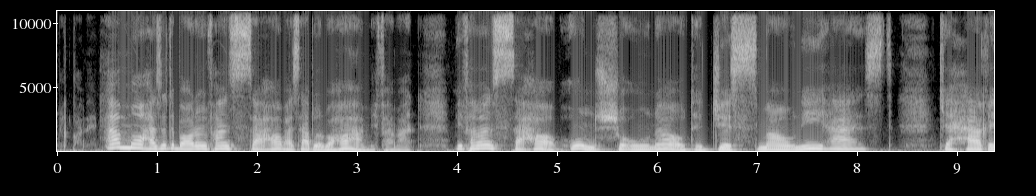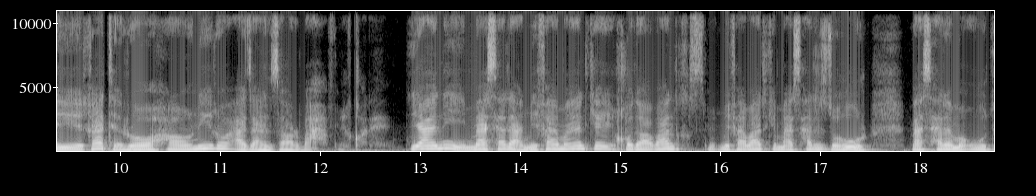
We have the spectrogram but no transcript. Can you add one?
می‌کنه. اما حضرت بهارا می‌فهمند صحاب حضرت عبدالبها هم می‌فهمند. می‌فهمند صحاب اون شعونات جسمانی هست که حقیقت روحانی رو از انظار محو یعنی مثلا میفرمایند که خداوند میفرماید که مظهر ظهور مظهر معود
